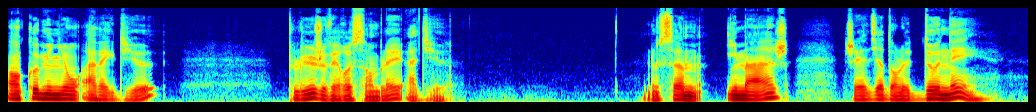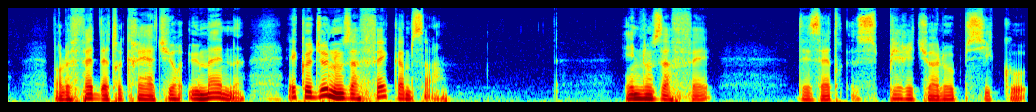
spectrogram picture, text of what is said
en communion avec Dieu, plus je vais ressembler à Dieu. Nous sommes images, j'allais dire dans le donner, dans le fait d'être créature humaine, et que Dieu nous a fait comme ça. Il nous a fait des êtres spiritualo-psycho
